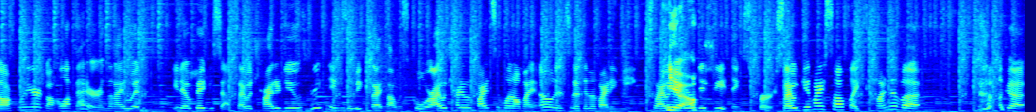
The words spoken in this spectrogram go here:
sophomore year, it got a lot better. And then I would, you know, baby steps. I would try to do three things a week that I thought was cool, or I would try to invite someone on my own instead of them inviting me. So I would Yeah. initiate things first. So I would give myself like kind of a like a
